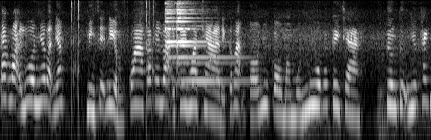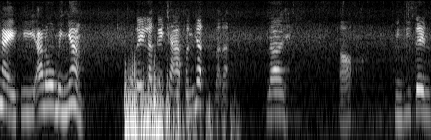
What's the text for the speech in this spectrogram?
Các loại luôn nhé bạn nhé. Mình sẽ điểm qua các cái loại cây hoa trà để các bạn có nhu cầu mà muốn mua các cây trà. Tương tự như khách này thì alo mình nhá đây là cây trà phấn nhật bạn ạ. Đây. Đó. Mình ghi tên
